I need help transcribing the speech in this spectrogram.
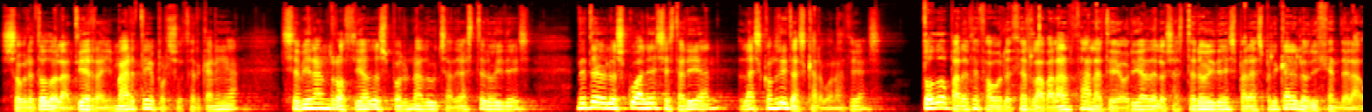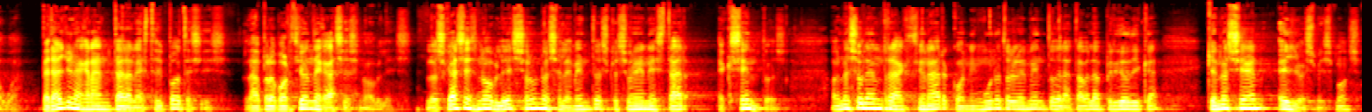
sobre todo la Tierra y Marte por su cercanía, se vieran rociados por una ducha de asteroides, dentro de los cuales estarían las condritas carbonáceas. Todo parece favorecer la balanza a la teoría de los asteroides para explicar el origen del agua. Pero hay una gran tara en esta hipótesis, la proporción de gases nobles. Los gases nobles son unos elementos que suelen estar exentos, o no suelen reaccionar con ningún otro elemento de la tabla periódica que no sean ellos mismos.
